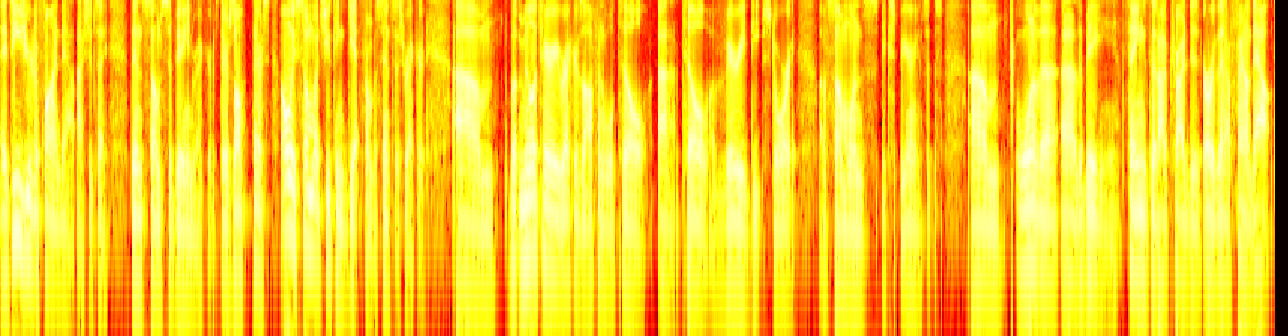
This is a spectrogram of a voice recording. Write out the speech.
it's easier to find out, I should say, than some civilian records. There's all, there's only so much you can get from a census record, um, but military records often will tell uh, tell a very deep story of someone's experiences. Um, one of the uh, the big things that I've tried to, or that I've found out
